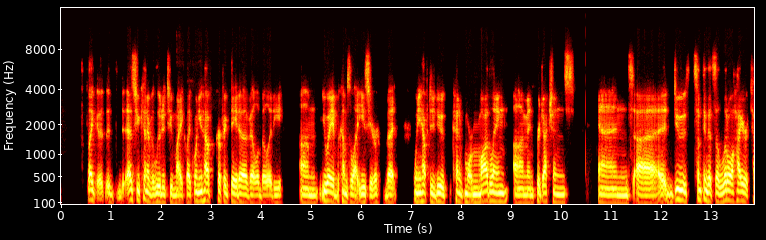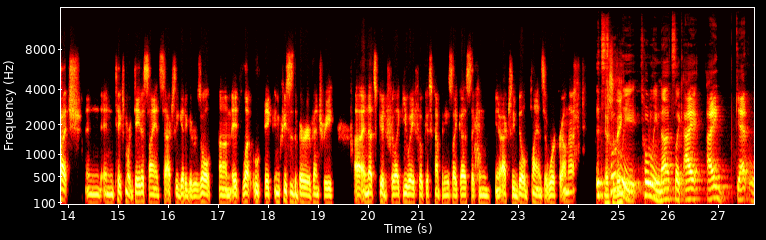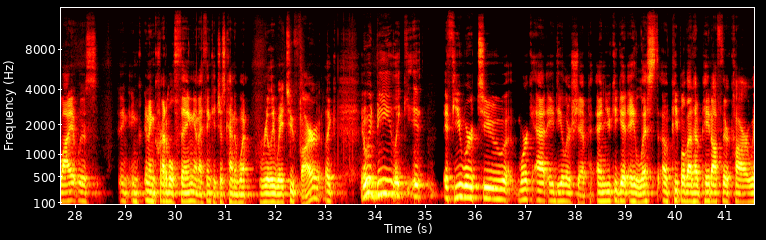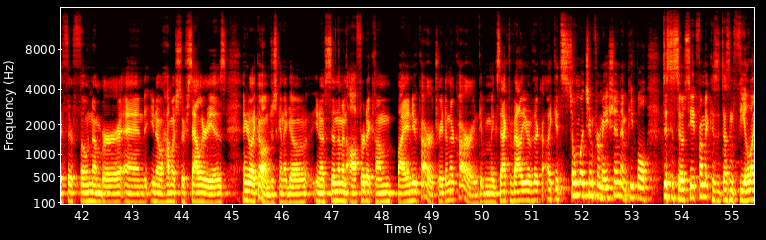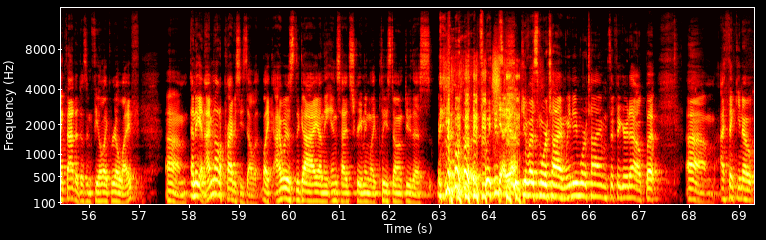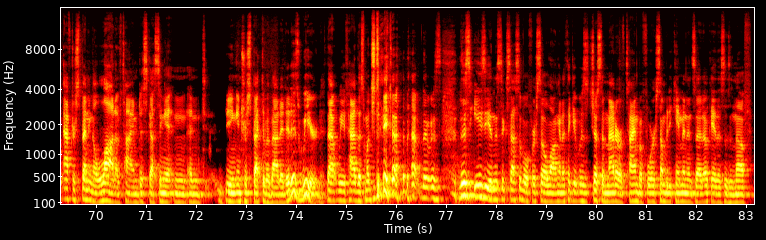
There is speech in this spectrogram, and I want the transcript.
like uh, as you kind of alluded to, Mike. Like when you have perfect data availability, um, UA becomes a lot easier. But when you have to do kind of more modeling um, and projections and uh, do something that's a little higher touch and, and takes more data science to actually get a good result, um, it, le- it increases the barrier of entry. Uh, and that's good for like UA focused companies like us that can you know actually build plans that work around that. It's Yeah, so they- totally, totally nuts. Like I, I get why it was an, an incredible thing, and I think it just kind of went really way too far. Like it would be like it, if you were to work at a dealership and you could get a list of people that have paid off their car with their phone number and you know how much their salary is and you're like oh i'm just going to go you know send them an offer to come buy a new car or trade in their car and give them exact value of their car. Like it's so much information and people disassociate from it because it doesn't feel like that. It doesn't feel like real life um, and again, I'm not a privacy zealot. Like I was the guy on the inside screaming, like, please don't do this. You know, like, please Yeah, yeah. give us more time. We need more time to figure it out. But um, I think, you know, after spending a lot of time discussing it and, and being introspective about it, it is weird that we've had this much data that, that was this easy and this accessible for so long. And I think it was just a matter of time before somebody came in and said, okay, this is enough.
